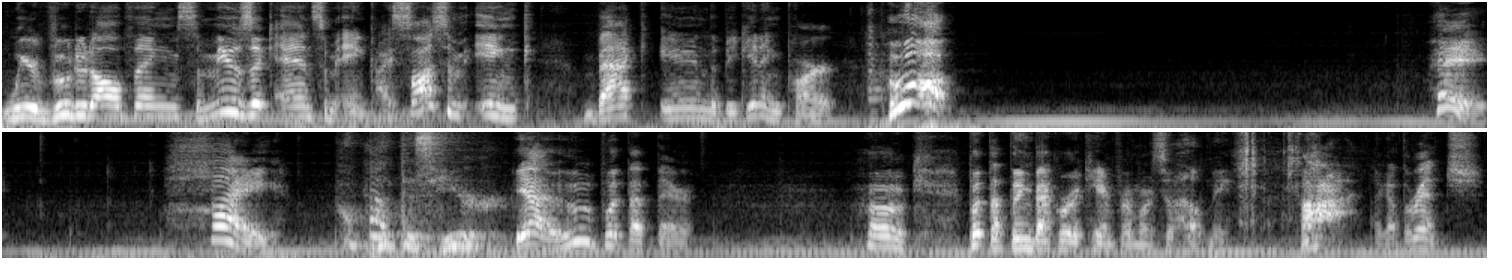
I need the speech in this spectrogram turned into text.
weird voodoo doll things, some music, and some ink. I saw some ink back in the beginning part. Hey. Hi. Who put this here? Yeah, who put that there? Okay, put that thing back where it came from, or so help me. Aha! I got the wrench.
